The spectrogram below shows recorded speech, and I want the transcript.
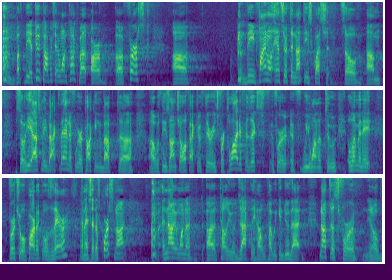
but the two topics I want to talk about are uh, first, uh, the final answer to Nati's question. So, um, so he asked me back then if we were talking about, uh, uh, with these on-shell effective theories for collider physics, if, if, we wanted to eliminate virtual particles there. And I said, of course not. and now I want to uh, tell you exactly how, how we can do that, not just for, you know,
